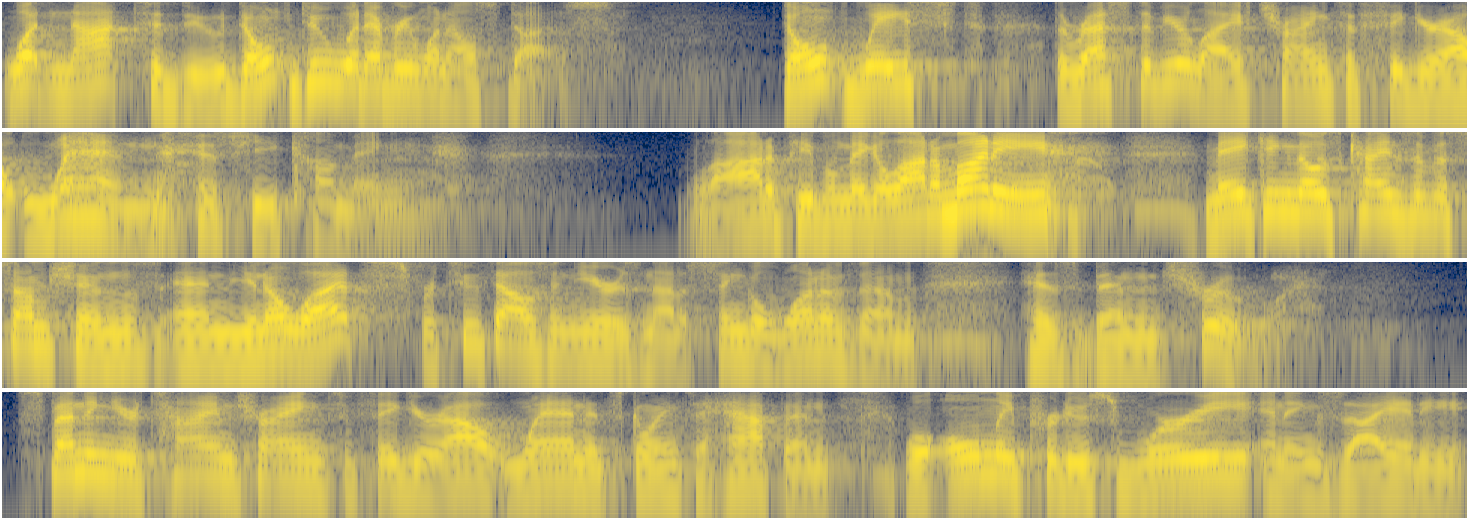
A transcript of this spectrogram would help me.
what not to do. Don't do what everyone else does. Don't waste the rest of your life trying to figure out when is he coming. A lot of people make a lot of money making those kinds of assumptions. And you know what? For 2,000 years, not a single one of them has been true. Spending your time trying to figure out when it's going to happen will only produce worry and anxiety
